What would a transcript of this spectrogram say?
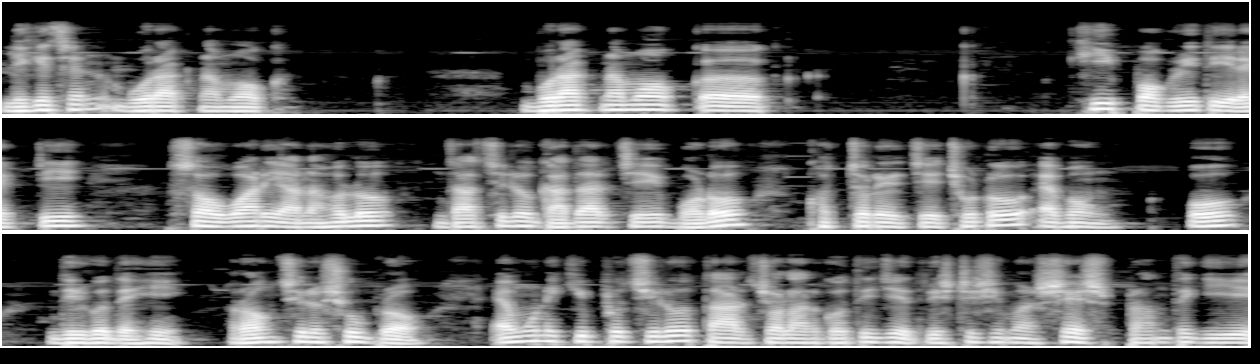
লিখেছেন বোরাক নামক বোরাক নামক কি প্রকৃতির একটি সওয়ারি আনা হলো? যা ছিল গাদার চেয়ে বড়, খচ্চরের চেয়ে ছোট এবং ও দীর্ঘদেহী। রং ছিল শুভ্র। এমনই ক্ষিপ্র ছিল তার চলার গতি যে দৃষ্টিসীমার শেষ প্রান্তে গিয়ে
